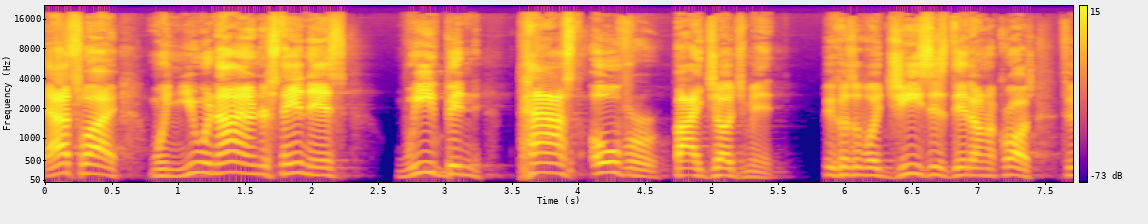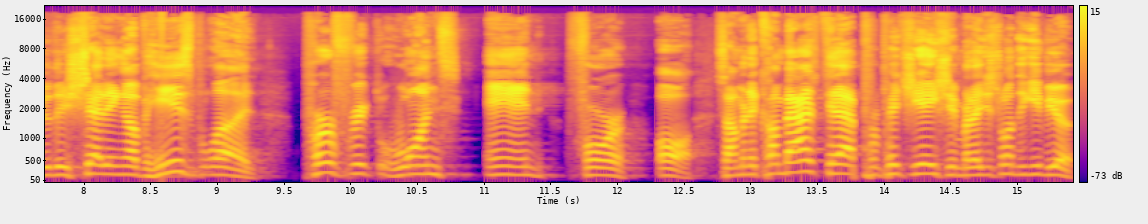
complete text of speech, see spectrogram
That's why when you and I understand this, we've been passed over by judgment because of what Jesus did on the cross through the shedding of his blood, perfect once and for all. So I'm going to come back to that propitiation, but I just want to give you a,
